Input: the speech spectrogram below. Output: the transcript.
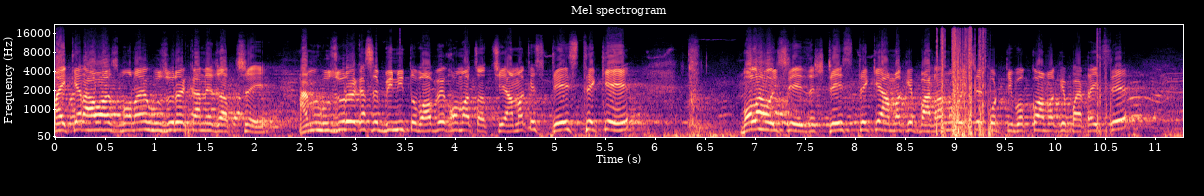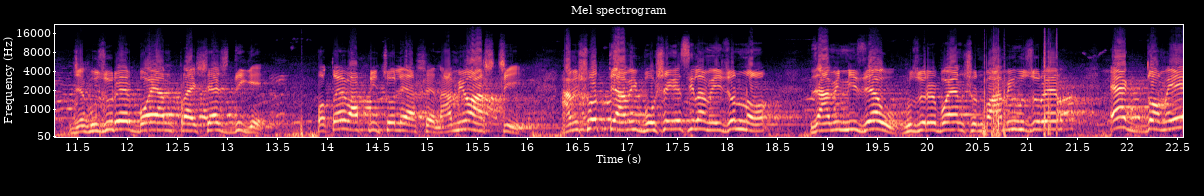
মাইকের আওয়াজ মনে হয় হুজুরের কানে যাচ্ছে। আমি হুজুরের কাছে বিনীতভাবে ক্ষমা চাচ্ছি। আমাকে স্টেজ থেকে বলা হয়েছে যে স্টেজ থেকে আমাকে পাঠানো হয়েছে, কর্তৃপক্ষ আমাকে পাঠাইছে যে হুজুরের বয়ান প্রায় শেষ দিকে। অতএব আপনি চলে আসেন, আমিও আসছি। আমি সত্যি, আমি বসে গেছিলাম এই জন্য যে আমি নিজেও হুজুরের বয়ান শুনব। আমি হুজুরের একদম, এই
